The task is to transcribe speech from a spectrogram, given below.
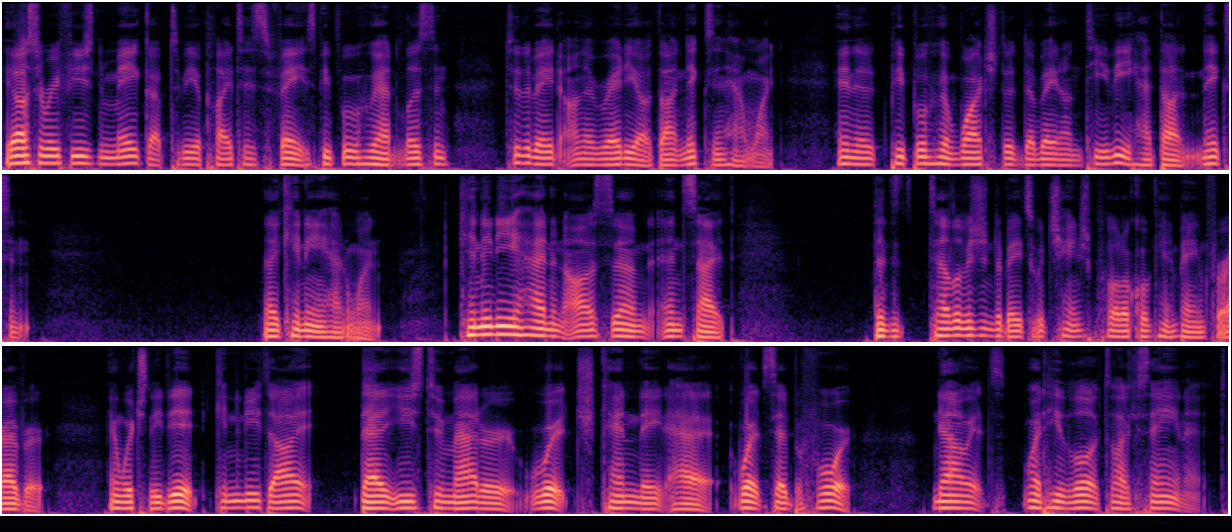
He also refused makeup to be applied to his face. People who had listened to the debate on the radio thought Nixon had won, and the people who had watched the debate on TV had thought Nixon that Kennedy had won. Kennedy had an awesome insight that the television debates would change political campaign forever, and which they did. Kennedy thought that it used to matter which candidate had what said before. Now it's what he looked like saying it.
